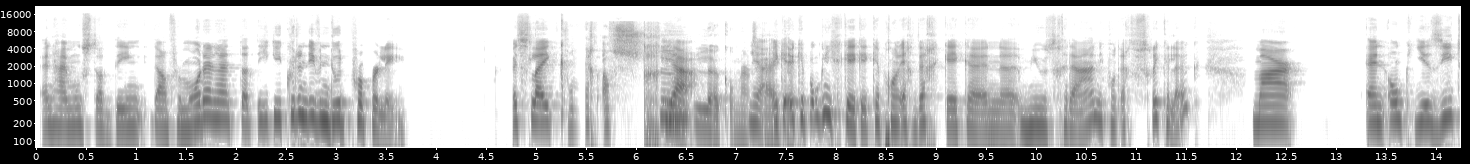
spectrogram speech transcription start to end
En hij moest dat ding dan vermoorden. En dat, he, he couldn't even do it properly. It's like... Ik vond het echt afschuwelijk ja, om naar te ja, kijken. Ik, ik heb ook niet gekeken. Ik heb gewoon echt weggekeken en uh, mute gedaan. Ik vond het echt verschrikkelijk. Maar, en ook je ziet,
